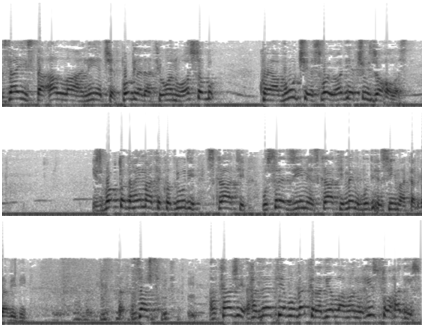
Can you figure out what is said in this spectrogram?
zaista Allah neće pogledati u onu osobu koja vuče svoju odjeću iz oholosti. I zbog toga imate kod ljudi skrati, u sred zime skrati, meni bude zima kad ga vidim. Zašto? A kaže, Hazreti Abu Bekr radijallahu anhu, isto hadis,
